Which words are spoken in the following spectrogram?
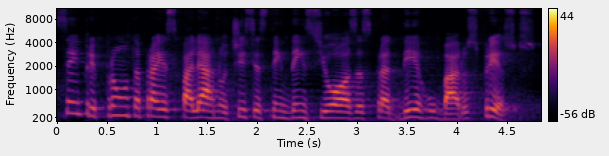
sempre pronta para espalhar notícias tendenciosas para derrubar os preços.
